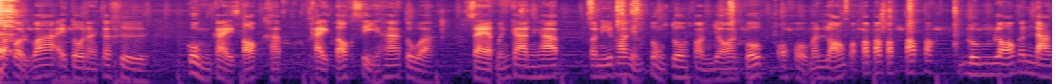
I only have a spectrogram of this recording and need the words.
ปรากฏว่าไอ้ตัวนั้นก็คือกลุ่มไก่ต๊อกครับ ไก่ต๊อก4ี่ห้าตัว แสบเหมือนกันครับ ตอนนี้พอเห็นตุ่งตวงตอนยอนปุ๊บ โอ้โห มันร้องป๊อกป๊อกป๊อกป๊อกป๊อกป๊อกลุมร้องกันดัง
